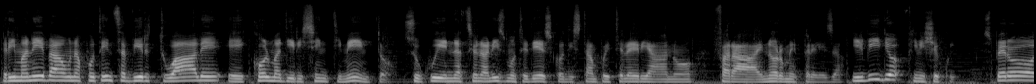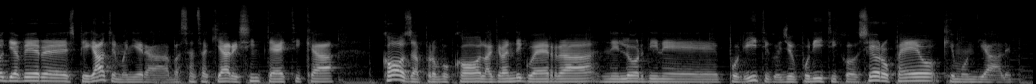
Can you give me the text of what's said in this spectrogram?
rimaneva una potenza virtuale e colma di risentimento, su cui il nazionalismo tedesco di stampo hitleriano farà enorme presa. Il video finisce qui. Spero di aver spiegato in maniera abbastanza chiara e sintetica cosa provocò la Grande Guerra nell'ordine politico e geopolitico sia europeo che mondiale.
